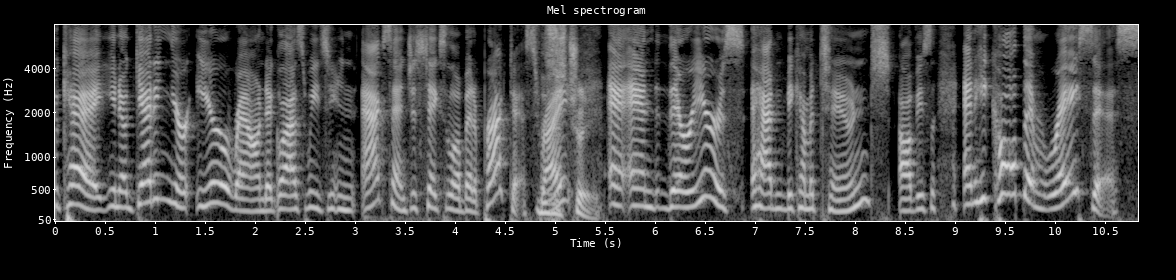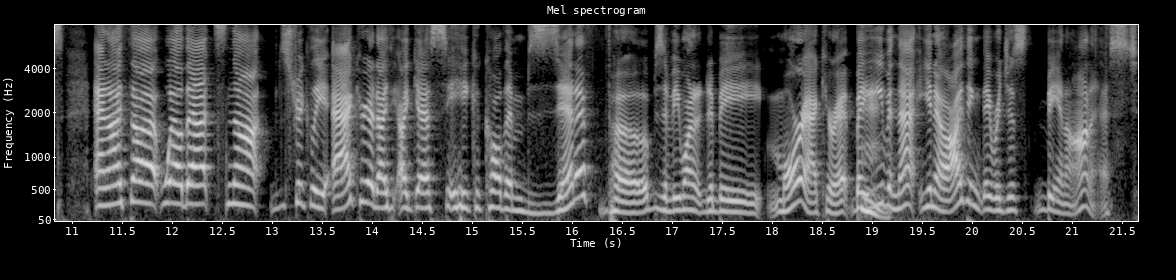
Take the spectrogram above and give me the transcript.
UK, you know, getting your ear around a Glaswegian accent just takes a little bit of practice, is right? true. and, and their ears hadn't become attuned, obviously. And he called them racists. And I thought, well, that's not strictly accurate. I, I guess he could call them xenophobes if he wanted to be more accurate. But hmm. even that, you know, I think they were just being honest.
